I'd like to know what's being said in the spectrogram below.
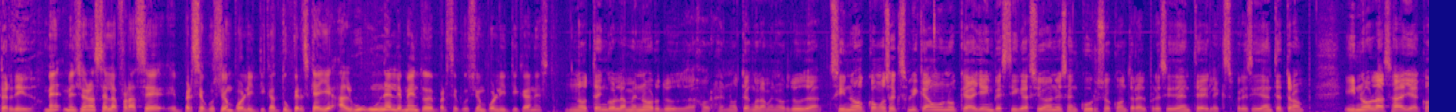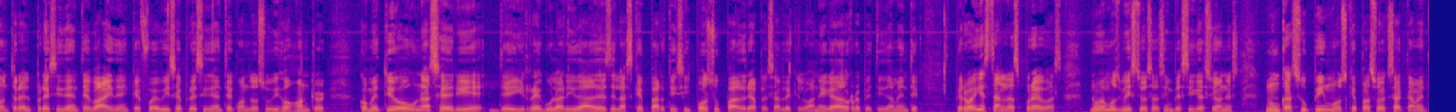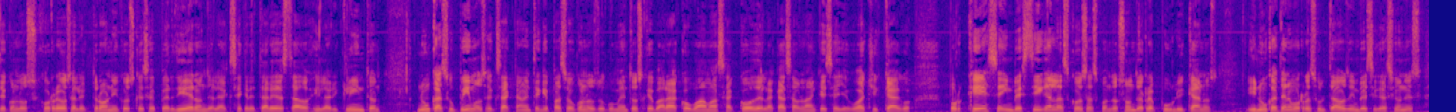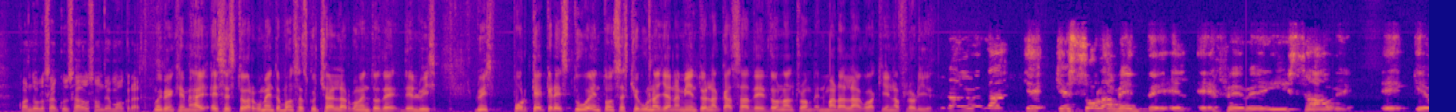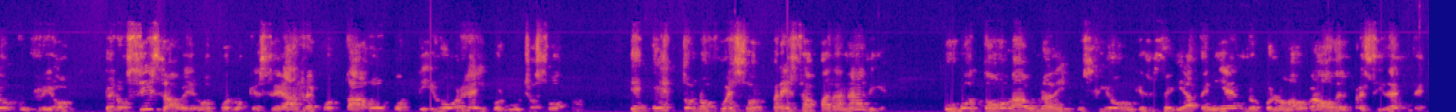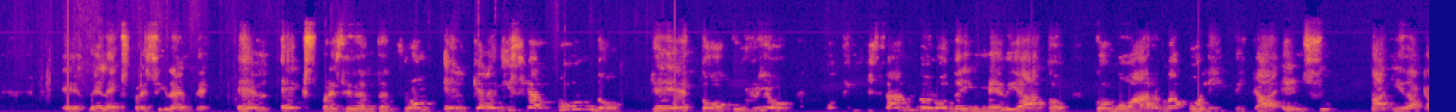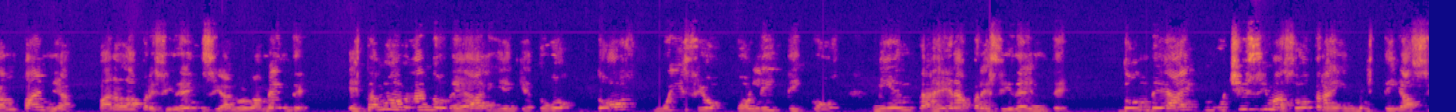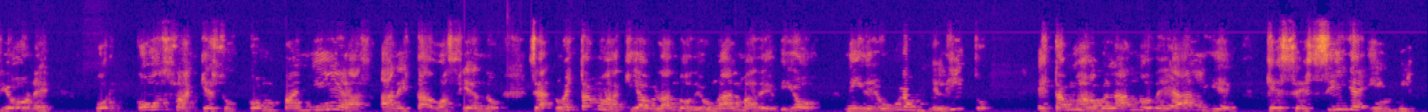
perdido. mencionaste la frase eh, persecución política. ¿Tú crees que hay algún elemento de persecución política en esto? No tengo la menor duda, Jorge, no tengo la menor duda. Si no, ¿cómo se explica uno que haya investigaciones en curso contra el presidente, el expresidente Trump, y no las haya contra el presidente Biden, que fue vicepresidente cuando su hijo Hunter cometió una serie de irregularidades de las que participó su padre, a pesar de que lo ha negado repetidamente? Pero ahí están las pruebas. No hemos visto esas investigaciones. Nunca supimos qué pasó exactamente con los correos electrónicos que se perdieron de la exsecretaria de Estado Hillary Clinton. Nunca supimos exactamente qué pasó con los documentos que Barack Obama sacó de la Casa Blanca y se llevó a Chicago. ¿Por qué se investigan las cosas cuando son de republicanos y nunca tenemos resultados de investigaciones cuando los acusados son demócratas? Muy bien, Gemma. Ese es tu argumento. Vamos a escuchar el argumento de, Luis. Luis, ¿por qué crees tú entonces que hubo un allanamiento en la casa de Donald Trump en Mar-a-Lago, aquí en la Florida? de verdad que, solamente el FBI sabe eh, qué ocurrió pero sí sabemos, por lo que se ha reportado por ti, Jorge, y por muchos otros, que esto no fue sorpresa para nadie. Hubo toda una discusión que se seguía teniendo con los abogados del presidente, eh, del expresidente. El expresidente Trump el que le dice al mundo que esto ocurrió, utilizándolo de inmediato como arma política en su fallida campaña para la presidencia nuevamente. Estamos hablando de alguien que tuvo dos juicios políticos mientras era presidente, donde hay muchísimas otras investigaciones por cosas que sus compañías han estado haciendo. O sea, no estamos aquí hablando de un alma de Dios ni de un angelito. Estamos hablando de alguien que se sigue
